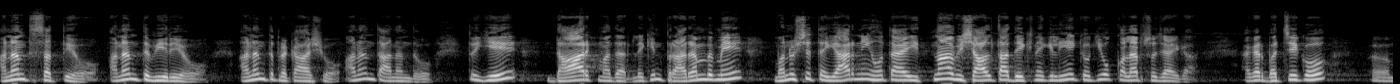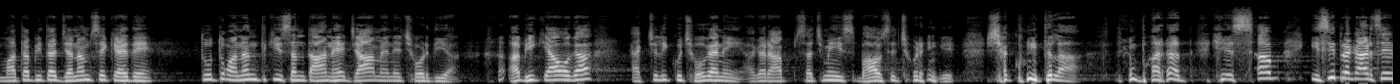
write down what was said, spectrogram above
अनंत सत्य हो, अनंत वीर हो, अनंत प्रकाश हो, अनंत आनंद हो। तो ये डार्क मदर लेकिन प्रारंभ में मनुष्य तैयार नहीं होता है इतना विशालता देखने के लिए क्योंकि वो कोलैप्स हो जाएगा। अगर बच्चे को माता पिता जन्म से कह दें, तू तो अनंत की संतान है, जा, मैंने छोड़ दिया। अभी क्या होगा? एक्चुअली कुछ होगा नहीं। अगर आप सच में इस भाव से छोड़ेंगे, शकुंतला, भरत, ये सब इसी प्रकार से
